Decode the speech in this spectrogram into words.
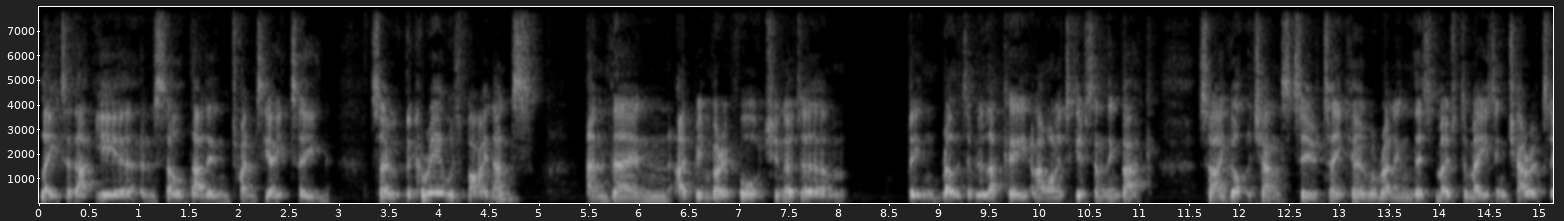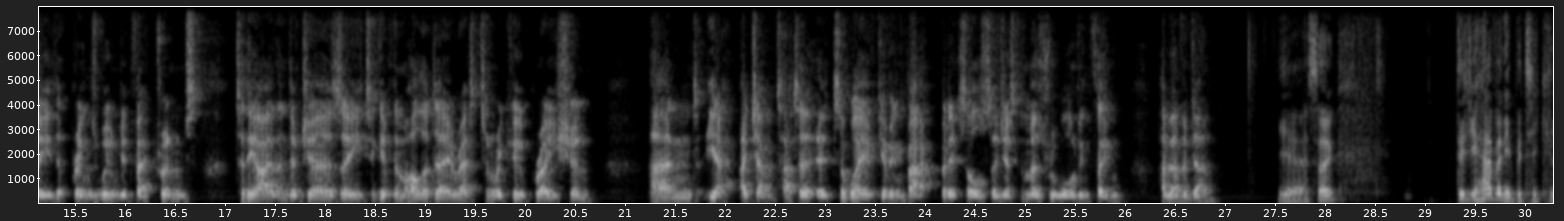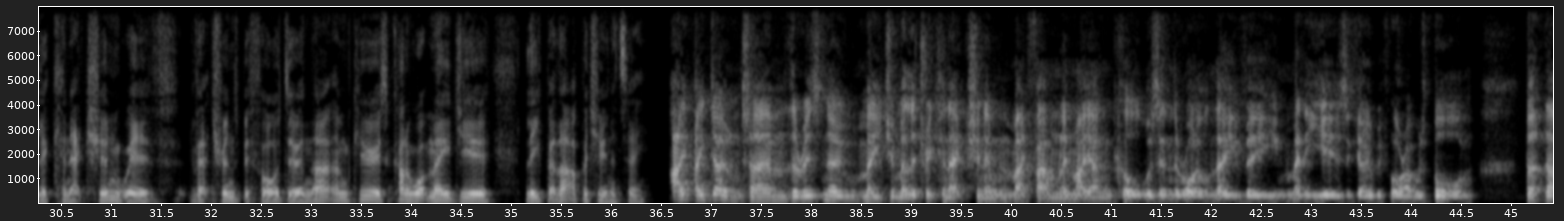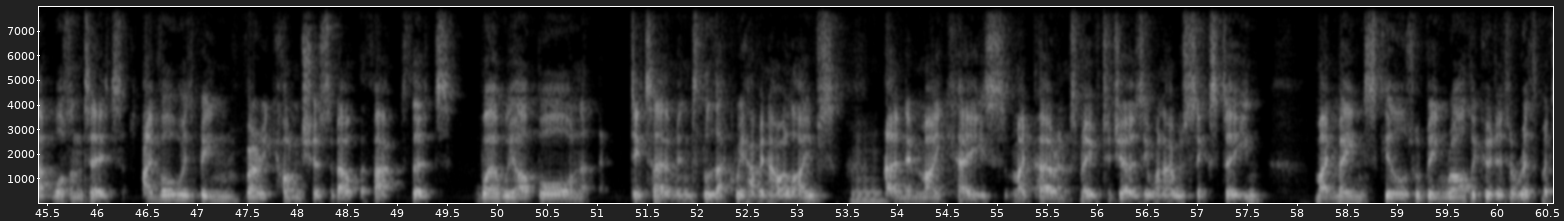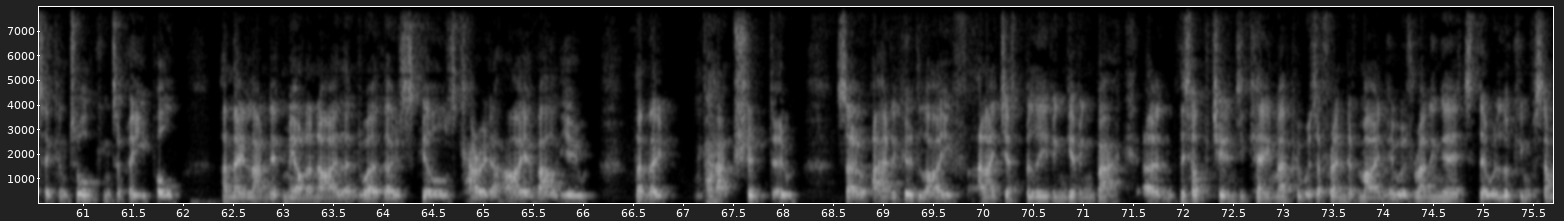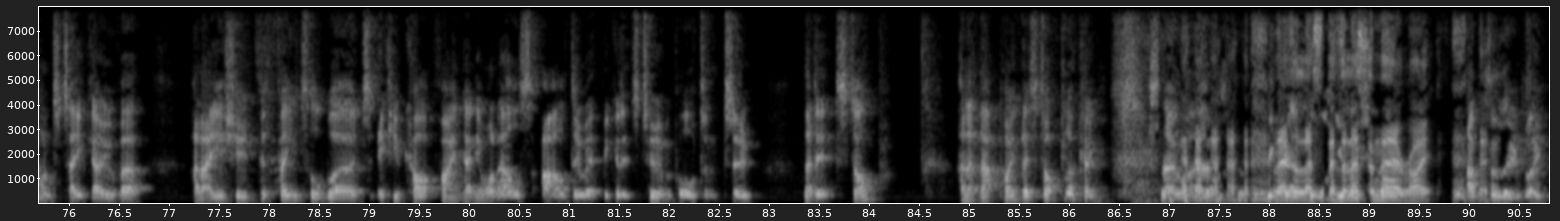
later that year and sold that in 2018. So the career was finance, and then I'd been very fortunate, um, been relatively lucky, and I wanted to give something back. So I got the chance to take over running this most amazing charity that brings wounded veterans to the island of Jersey to give them holiday, rest, and recuperation. And yeah, I jumped at it. It's a way of giving back, but it's also just the most rewarding thing I've ever done. Yeah. So, did you have any particular connection with veterans before doing that? I'm curious, kind of what made you leap at that opportunity? I, I don't. Um, there is no major military connection in my family. My uncle was in the Royal Navy many years ago before I was born, but that wasn't it. I've always been very conscious about the fact that where we are born determines the luck we have in our lives. Mm. And in my case, my parents moved to Jersey when I was 16. My main skills were being rather good at arithmetic and talking to people, and they landed me on an island where those skills carried a higher value than they perhaps should do. So I had a good life and I just believe in giving back. And this opportunity came up. It was a friend of mine who was running it. They were looking for someone to take over. And I issued the fatal words if you can't find anyone else, I'll do it because it's too important to let it stop. And at that point, they stopped looking. So um, there's a, lesson, there's a lesson there, right? Absolutely.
